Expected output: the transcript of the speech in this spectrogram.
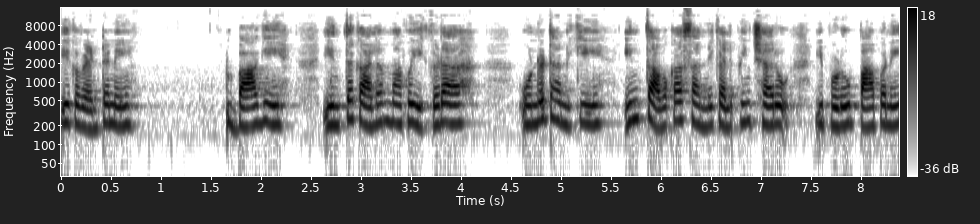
ఇక వెంటనే బాగి ఇంతకాలం మాకు ఇక్కడ ఉండటానికి ఇంత అవకాశాన్ని కల్పించారు. ఇప్పుడు పాపని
